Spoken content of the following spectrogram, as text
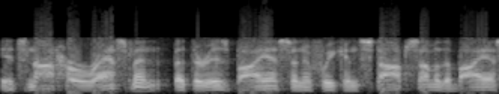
it's not harassment, but there is bias, and if we can stop some of the bias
